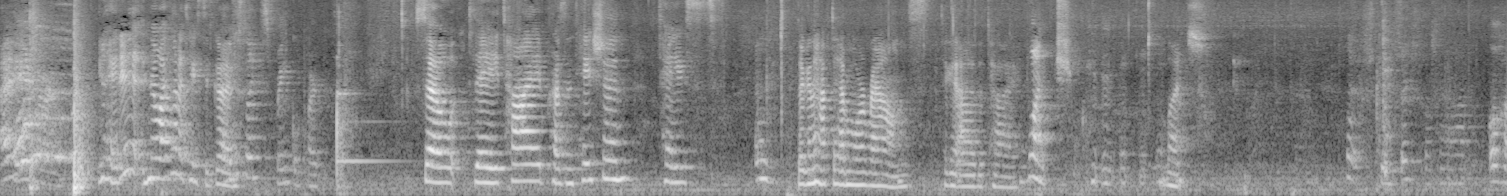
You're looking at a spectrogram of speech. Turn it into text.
I hate it. You hated it? No, I thought it tasted good. I good. just like the sprinkle part. So they tied presentation, taste. Mm. They're gonna have to have more rounds to get out of the tie. Lunch. Lunch. Scoop six, Okay.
